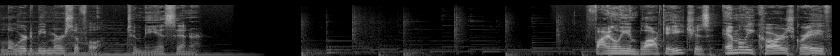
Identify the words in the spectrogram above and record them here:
Lord, be merciful to me, a sinner. Finally, in Block H is Emily Carr's grave.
